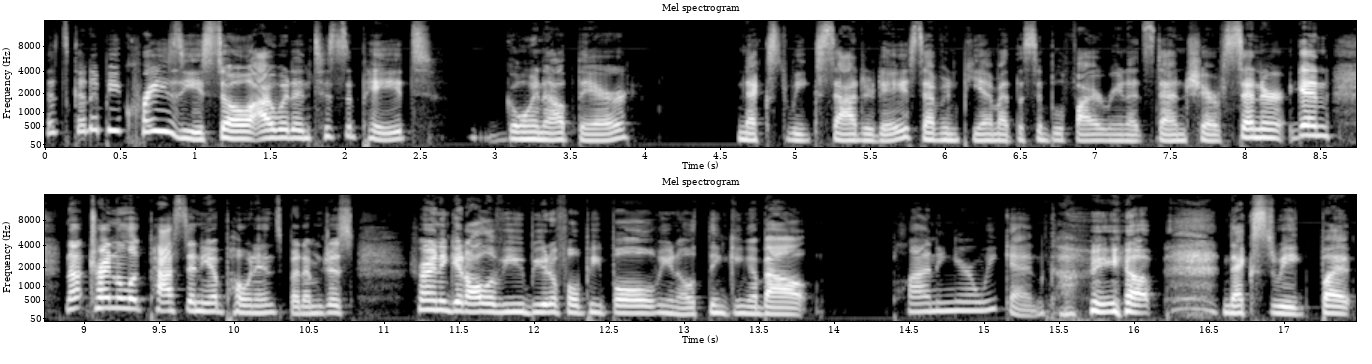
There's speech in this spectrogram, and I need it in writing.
it's going to be crazy. So I would anticipate going out there next week, Saturday, 7 p.m. at the SimpliFi Arena at Stan Sheriff Center. Again, not trying to look past any opponents, but I'm just trying to get all of you beautiful people, you know, thinking about planning your weekend coming up next week. But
